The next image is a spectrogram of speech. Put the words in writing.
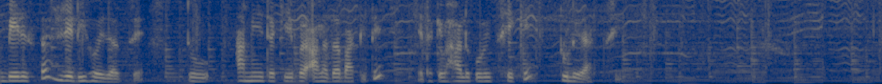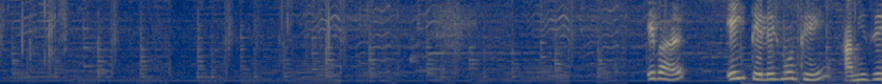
বেরেস্তা রেডি হয়ে যাচ্ছে। তো আমি এটাকে এবার আলাদা বাটিতে এটাকে ভালো করে ছেঁকে তুলে রাখছি। এবার এই তেলের মধ্যে আমি যে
